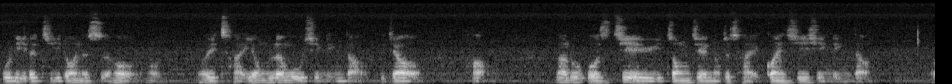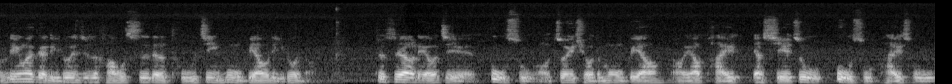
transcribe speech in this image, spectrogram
不利的极端的时候，哦，会采用任务型领导比较好。那如果是介于中间呢，就采关系型领导。另外一个理论就是豪斯的途径目标理论哦，就是要了解部署哦追求的目标，然后要排要协助部署排除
